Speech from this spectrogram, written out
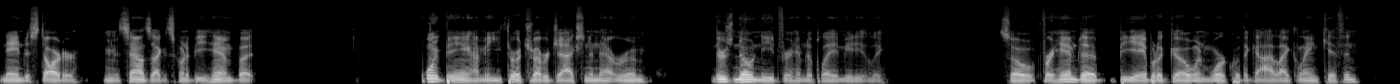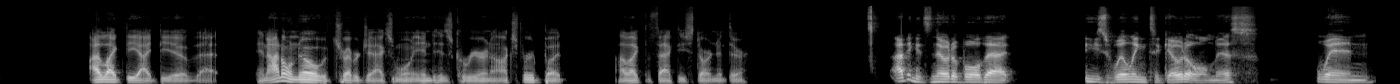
named a starter. And it sounds like it's going to be him. But point being, I mean, you throw Trever Jackson in that room, there's no need for him to play immediately. So for him to be able to go and work with a guy like Lane Kiffin, I like the idea of that. And I don't know if Trever Jackson will end his career in Oxford, but I like the fact he's starting it there. I think it's notable that he's willing to go to Ole Miss when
